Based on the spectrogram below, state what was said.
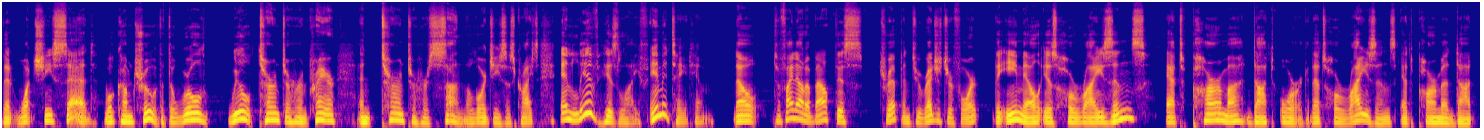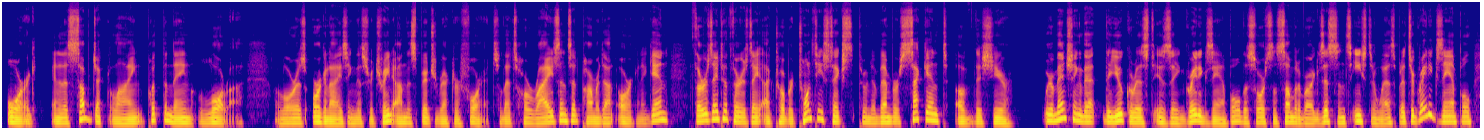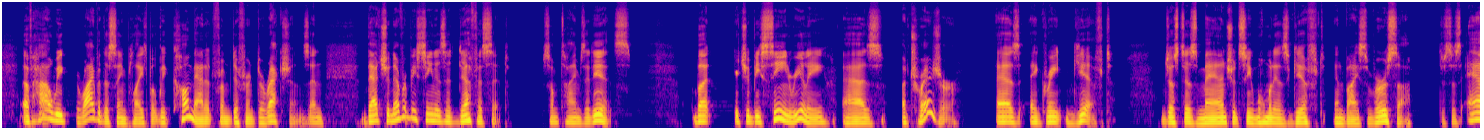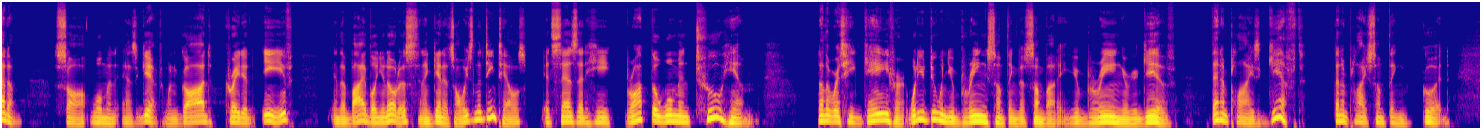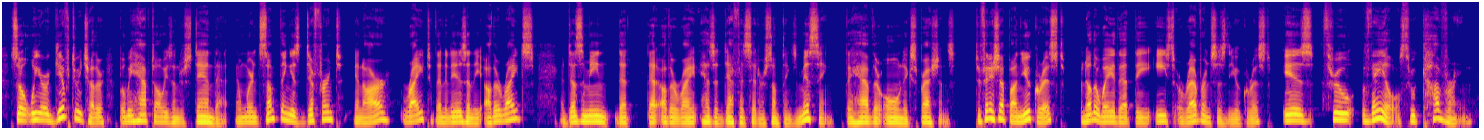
that what she said will come true, that the world will turn to her in prayer and turn to her Son, the Lord Jesus Christ, and live his life, imitate him. Now, to find out about this trip and to register for it, the email is horizons at parma.org. That's horizons at parma.org. And in the subject line, put the name Laura. Laura is organizing this retreat. I'm the spiritual director for it. So that's horizons at parma.org. And again, Thursday to Thursday, October 26th through November 2nd of this year. We were mentioning that the Eucharist is a great example, the source and summit of our existence, east and west, but it's a great example of how we arrive at the same place, but we come at it from different directions. And that should never be seen as a deficit. Sometimes it is. But it should be seen really as a treasure, as a great gift, just as man should see woman as gift and vice versa, just as Adam saw woman as gift. When God created Eve, in the Bible, you notice, and again, it's always in the details, it says that he brought the woman to him. In other words, he gave her. What do you do when you bring something to somebody? You bring or you give. That implies gift. That implies something good. So we are a gift to each other, but we have to always understand that. And when something is different in our rite than it is in the other rites, it doesn't mean that that other rite has a deficit or something's missing. They have their own expressions. To finish up on Eucharist, Another way that the East reverences the Eucharist is through veils, through covering.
